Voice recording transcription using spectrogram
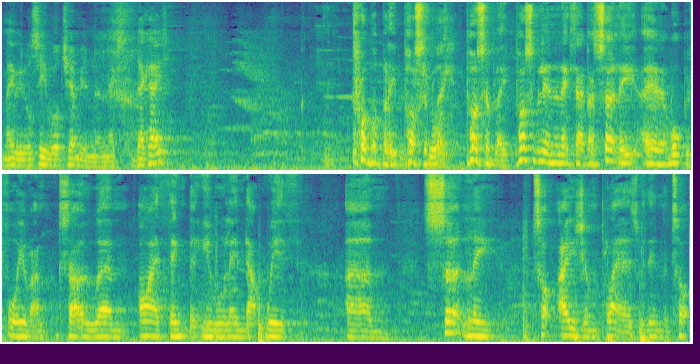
maybe we'll see a world champion in the next decade. Probably, possibly, possibly, possibly in the next day, but certainly uh, walk before you run. So um, I think that you will end up with um, certainly top Asian players within the top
